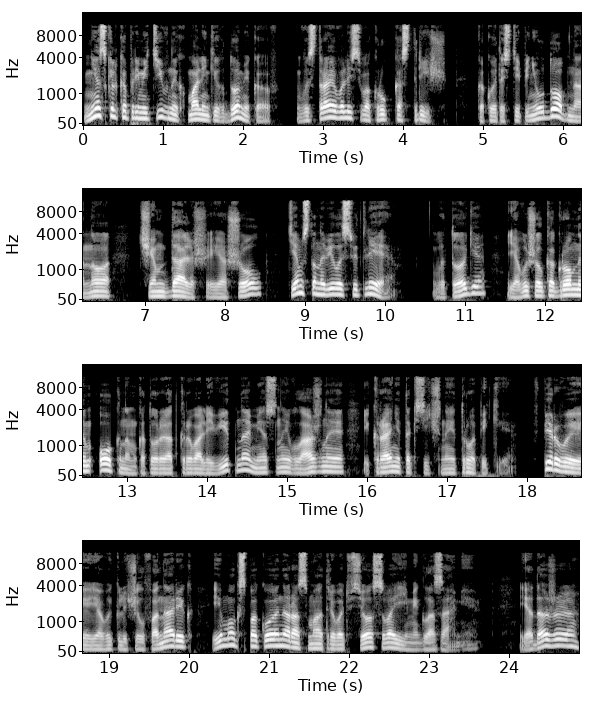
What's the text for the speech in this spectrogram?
Несколько примитивных маленьких домиков выстраивались вокруг кострищ. В какой-то степени удобно, но чем дальше я шел, тем становилось светлее. В итоге я вышел к огромным окнам, которые открывали вид на местные влажные и крайне токсичные тропики. Впервые я выключил фонарик и мог спокойно рассматривать все своими глазами. Я даже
